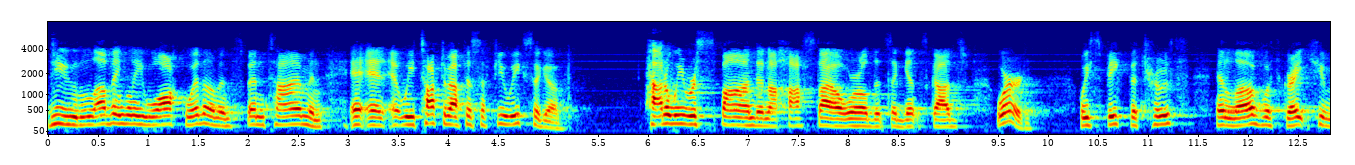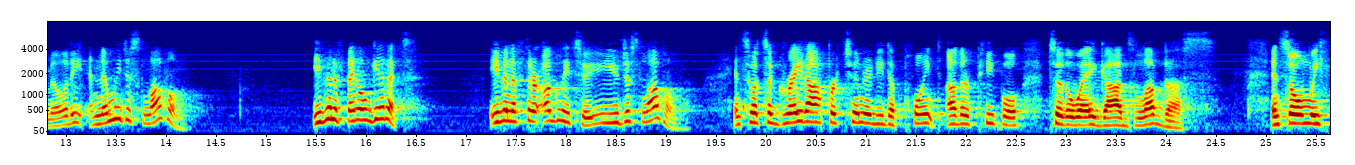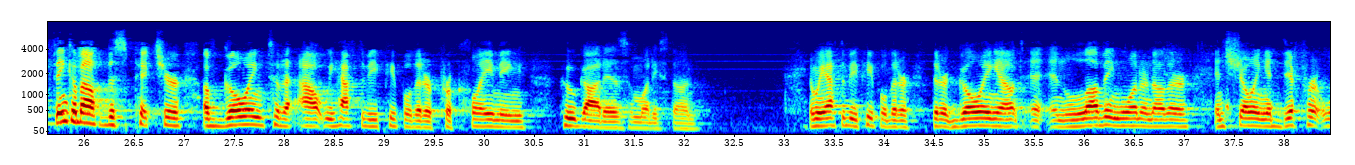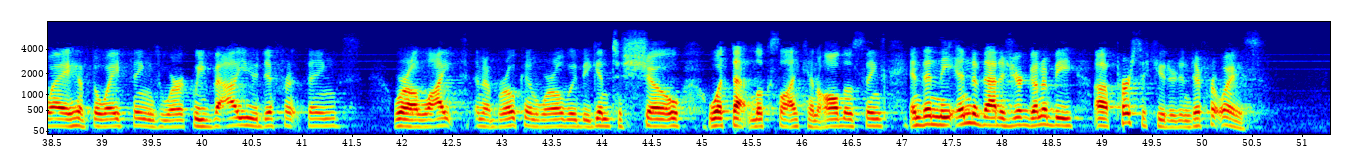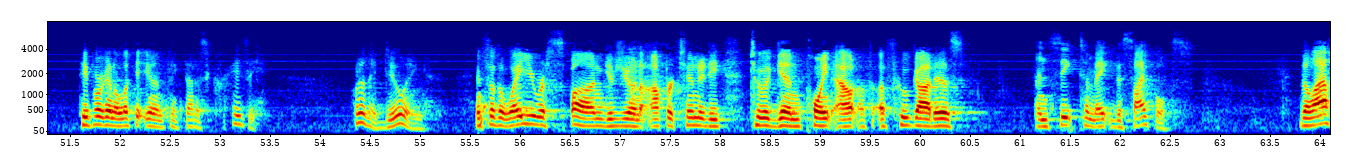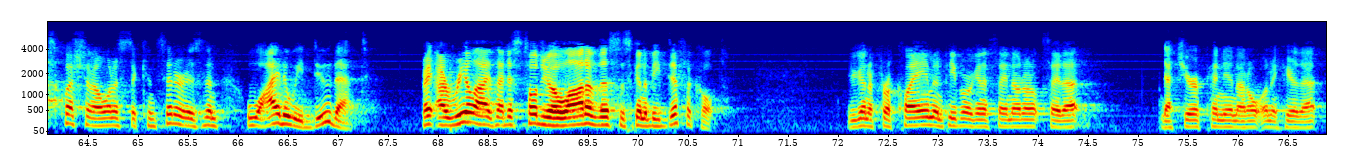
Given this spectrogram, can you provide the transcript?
Do you lovingly walk with them and spend time? And, and, and we talked about this a few weeks ago. How do we respond in a hostile world that's against God's word? We speak the truth in love with great humility, and then we just love them. Even if they don't get it, even if they're ugly to you, you just love them. And so it's a great opportunity to point other people to the way God's loved us. And so when we think about this picture of going to the out, we have to be people that are proclaiming who God is and what He's done. And we have to be people that are, that are going out and, and loving one another and showing a different way of the way things work. We value different things. We're a light in a broken world. We begin to show what that looks like and all those things. And then the end of that is you're going to be uh, persecuted in different ways. People are going to look at you and think, that is crazy. What are they doing? And so the way you respond gives you an opportunity to again point out of, of who God is and seek to make disciples. The last question I want us to consider is then why do we do that? Right? I realize I just told you a lot of this is going to be difficult. You're going to proclaim, and people are going to say, No, no, don't say that. That's your opinion. I don't want to hear that.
